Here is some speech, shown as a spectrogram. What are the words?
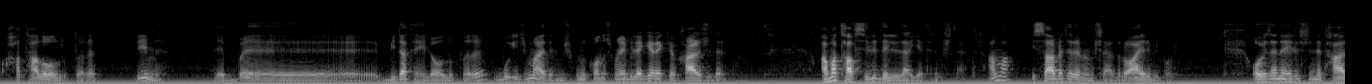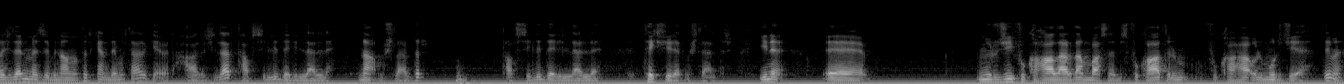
hatalı oldukları değil mi? E, e, bidat ehli oldukları bu icma edilmiş. Bunu konuşmaya bile gerek yok haricilerin. Ama tafsili deliller getirmişlerdir. Ama isabet edememişlerdir. O ayrı bir boyut. O yüzden ehli sünnet haricilerin mezhebini anlatırken demişlerdi ki evet hariciler tafsilli delillerle ne yapmışlardır? Tafsilli delillerle tekfir etmişlerdir. Yine e, mürci fukahalardan bahsediyoruz. Biz fukahatul, fukahaul murciye değil mi?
